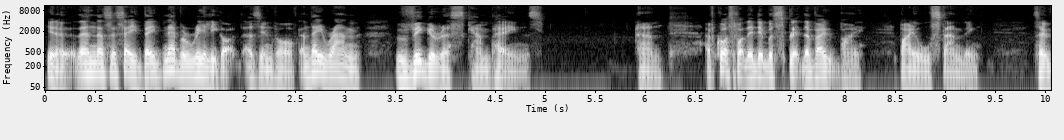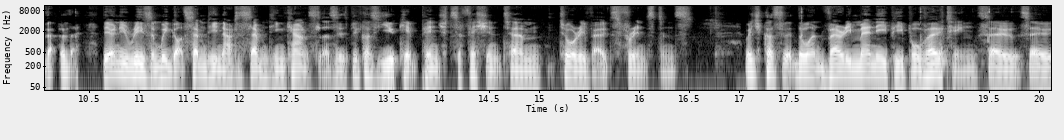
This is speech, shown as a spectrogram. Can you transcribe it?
you know, and as I say, they'd never really got as involved, and they ran vigorous campaigns. Um, of course, what they did was split the vote by by all standing. So that, the only reason we got 17 out of 17 councillors is because UKIP pinched sufficient um, Tory votes, for instance, which because there weren't very many people voting, so so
